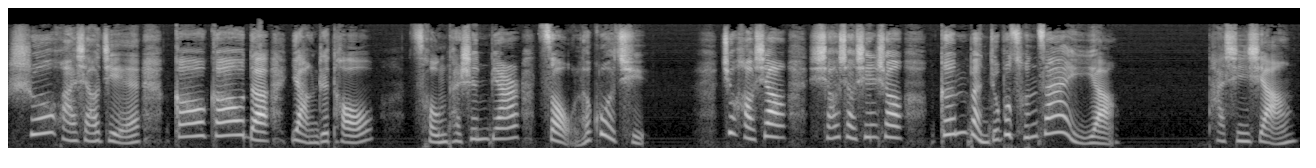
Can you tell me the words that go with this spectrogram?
奢华小姐高高的仰着头，从他身边走了过去，就好像小小先生根本就不存在一样。”他心想：“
